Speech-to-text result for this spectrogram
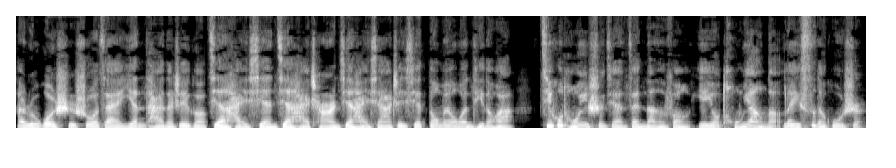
那如果是说在烟台的这个捡海鲜、捡海肠、捡海虾这些都没有问题的话，几乎同一时间在南方也有同样的类似的故事。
